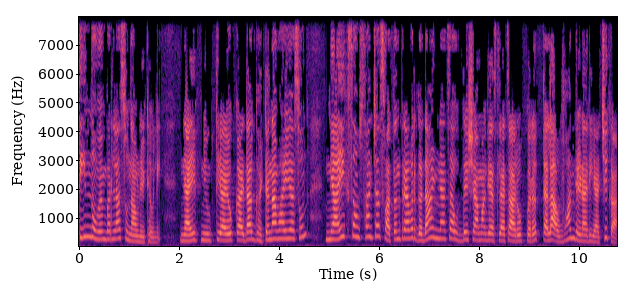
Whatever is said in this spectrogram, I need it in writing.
तीन नोव्हेंबरला सुनावणी ठेवली. न्यायिक नियुक्ती आयोग कायदा घटनाबाह्य असून न्यायिक संस्थांच्या स्वातंत्र्यावर गदा आणण्याचा उद्देश यामागे असल्याचा आरोप करत त्याला आव्हान देणारी याचिका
